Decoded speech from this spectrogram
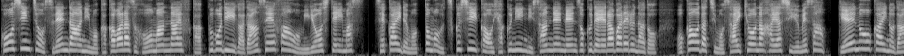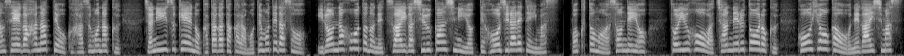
高身長スレンダーにもかかわらずホーマンナイフカップボディが男性ファンを魅了しています。世界で最も美しい顔100人に3年連続で選ばれるなどお顔立ちも最強な林夢さん。芸能界の男性が放っておくはずもなくジャニーズ系の方々からモテモテだそう。いろんな方との熱愛が週刊誌によって報じられています。僕とも遊んでよ。という方はチャンネル登録高評価をお願いします。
